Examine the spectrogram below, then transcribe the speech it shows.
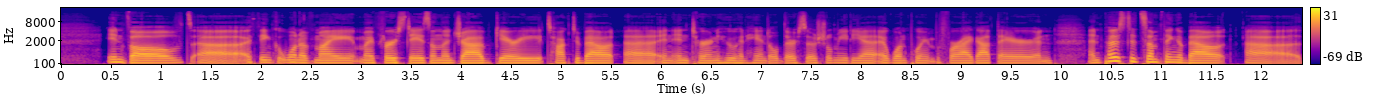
involved. Uh, I think one of my my first days on the job, Gary talked about uh, an intern who had handled their social media at one point before I got there, and and posted something about uh,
